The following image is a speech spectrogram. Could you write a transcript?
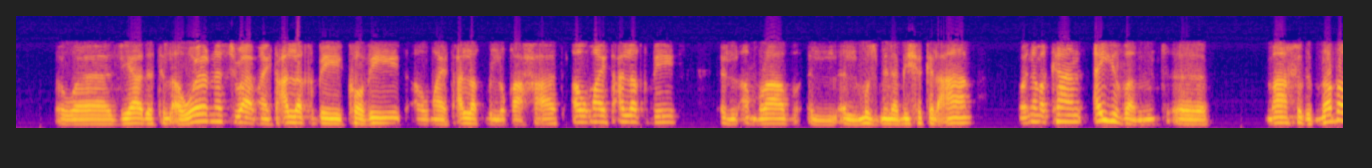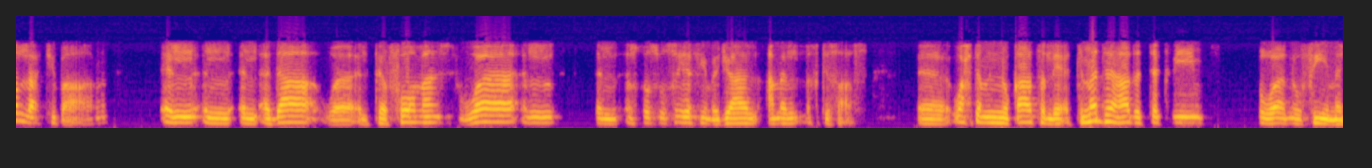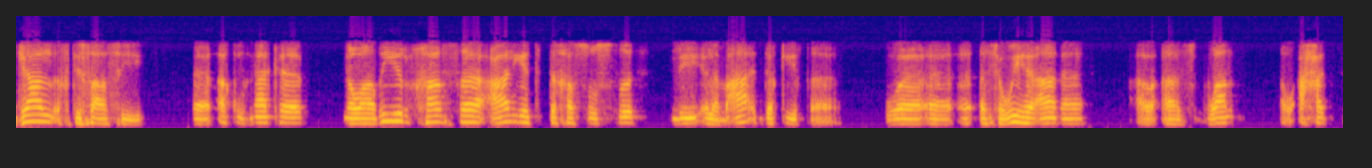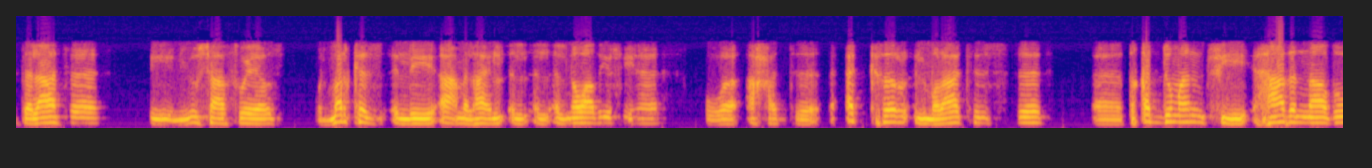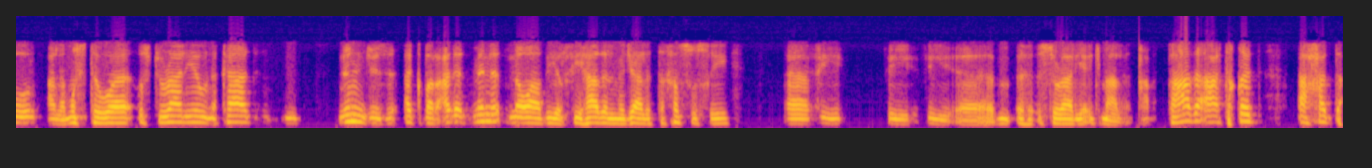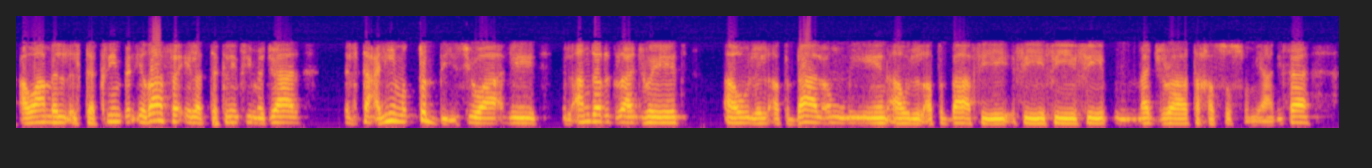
وزيادة ال awareness سواء ما يتعلق بكوفيد أو ما يتعلق باللقاحات أو ما يتعلق بالأمراض المزمنة بشكل عام وإنما كان أيضا آه، ماخذ بنظر الاعتبار الأداء وال performance والخصوصيه في مجال عمل الاختصاص. آه، واحدة من النقاط اللي اعتمدها هذا التكريم هو إنه في مجال اختصاصي آه، أكو هناك نواظير خاصة عالية التخصص للأمعاء الدقيقة واسويها أنا as one of أحد ثلاثة في نيو ساوث ويلز والمركز اللي أعمل هاي النواظير فيها هو أحد أكثر المراكز آه، تقدما في هذا الناظور على مستوى أستراليا ونكاد ننجز أكبر عدد من النواظير في هذا المجال التخصصي آه، في في في آه، أستراليا اجمالا. فهذا أعتقد أحد عوامل التكريم بالإضافة إلى التكريم في مجال التعليم الطبي سواء للاندر جراجويت أو للأطباء العموميين أو للأطباء في في في في مجرى تخصصهم يعني ف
